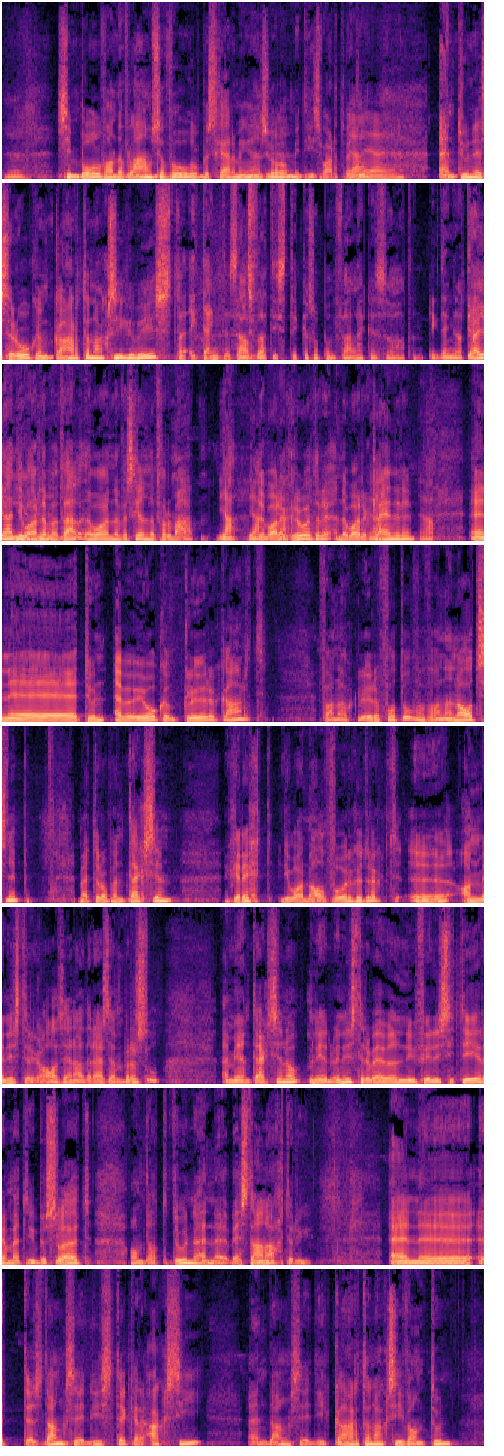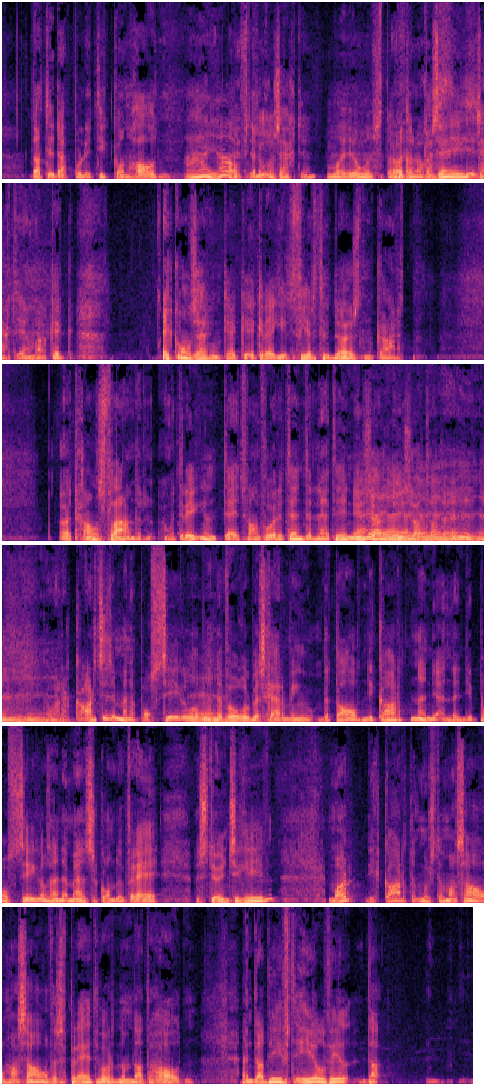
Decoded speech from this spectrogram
symbool van de Vlaamse vogelbescherming en zo, met die zwart-witte. Ja, ja, ja. En toen is er ook een kaartenactie geweest. Maar ik denk zelfs dat die stickers op een velletje zaten. Ik denk dat Ja, ja, die waren, bevel- er waren verschillende formaten. Ja, ja. er waren ja, grotere en er waren kleinere. ja. En eh, toen hebben we ook een kleurenkaart van een kleurenfoto van, een oudsnip. Met erop een tekstje gericht, die worden al voorgedrukt eh, aan minister Galle, zijn adres in Brussel. En met een tekstje op, meneer de minister, wij willen u feliciteren met uw besluit om dat te doen en eh, wij staan achter u. En eh, het is dankzij die stickeractie en dankzij die kaartenactie van toen, dat hij dat politiek kon houden. Ah ja, Dat heeft hij nog gezegd, hè. Mooi jongens. Dat wordt er nog gezegd. Zegt hij, maar kijk, ik kon zeggen, kijk, ik krijg hier 40.000 kaarten. Uit gans Vlaanderen. Je moet rekenen, tijd van voor het internet. Hè. Nu Ja, zat, ja, ja, nu ja, zat ja, dat. Er waren kaartjes met een postzegel op. En de vogelbescherming betaalde die kaarten en die, en die postzegels. En de mensen konden vrij een steuntje geven. Maar die kaarten moesten massaal, massaal verspreid worden om dat te houden. En dat heeft heel veel... Dat,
